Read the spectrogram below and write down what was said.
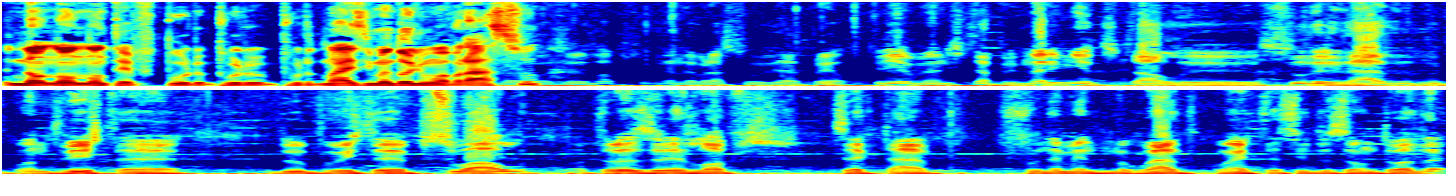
não, não, não teve por, por, por demais e mandou-lhe um abraço. José Lopes, um grande abraço de solidariedade para ele. Queria manifestar primeiro a minha total eh, solidariedade do ponto de vista, do ponto de vista pessoal ao Dr. Azeredo Lopes, que sei que está profundamente magoado com esta situação toda.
